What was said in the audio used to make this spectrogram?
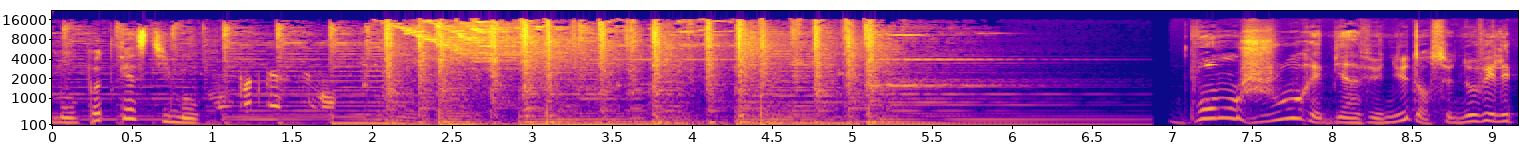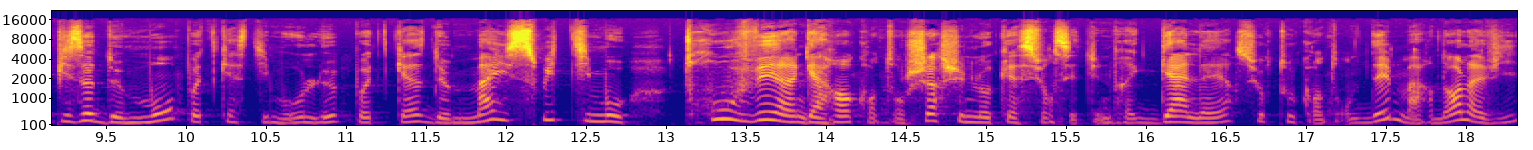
Mon podcast IMO. Bonjour et bienvenue dans ce nouvel épisode de mon podcast IMO, le podcast de My Sweet IMO. Trouver un garant quand on cherche une location, c'est une vraie galère, surtout quand on démarre dans la vie.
